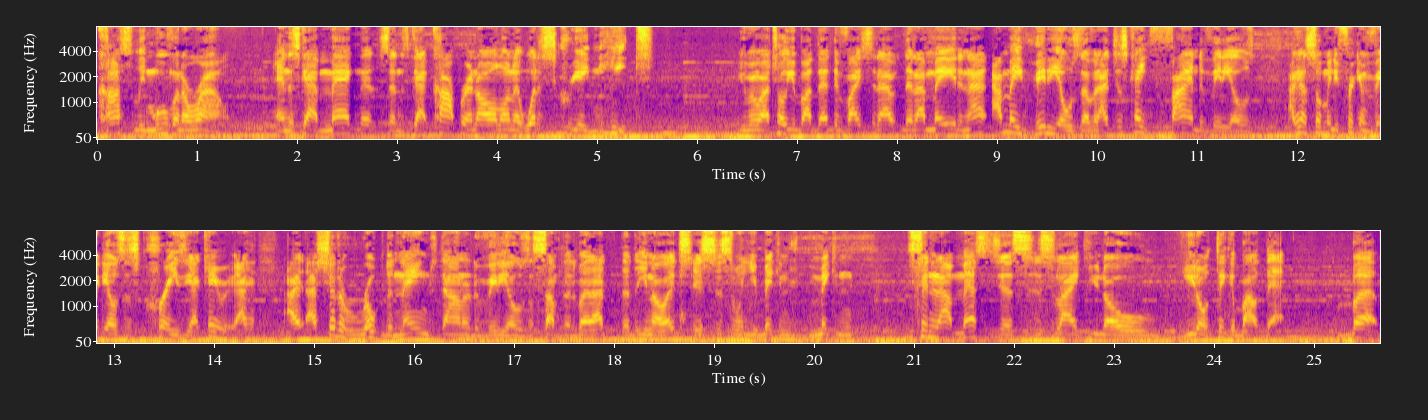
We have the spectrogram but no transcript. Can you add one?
constantly moving around, and it's got magnets and it's got copper and all on it. What is creating heat? You remember I told you about that device that I that I made, and I, I made videos of it. I just can't find the videos. I got so many freaking videos. It's crazy. I can't. I I, I should have wrote the names down of the videos or something. But I, you know, it's it's just when you're making making sending out messages, it's like you know you don't think about that. But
